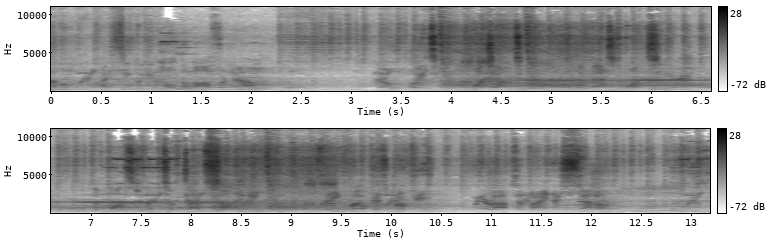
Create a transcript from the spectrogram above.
tunnel. I think we can hold them off for now. No, wait. Watch out. The masked one's here. The monster that took down Sonic. Stay focused, rookie. We're off to find a shuttle.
